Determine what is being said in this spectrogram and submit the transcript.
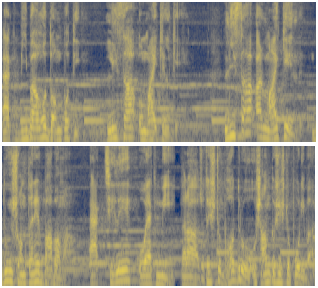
এক বিবাহ দম্পতি, লিসা ও মাইকেলকে। লিসা আর মাইকেল দুই সন্তানের বাবা মা, এক ছেলে ও এক মেয়ে। তারা যথেষ্ট ভদ্র ও শান্তশিষ্ট পরিবার।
